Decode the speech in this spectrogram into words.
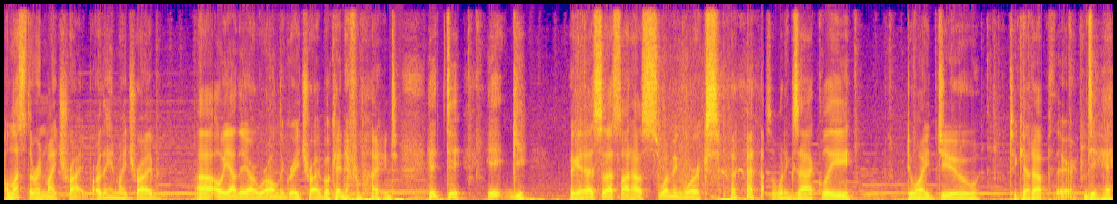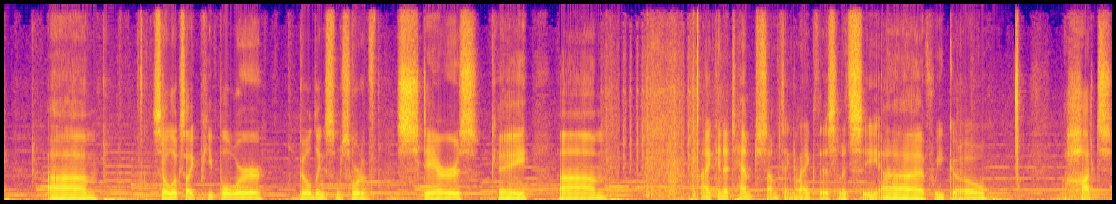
Unless they're in my tribe. Are they in my tribe? Uh, oh yeah, they are. We're all in the Grey Tribe. Okay, never mind. Okay, that's, so that's not how swimming works. so what exactly do I do to get up there? Um, so it looks like people were building some sort of stairs. Okay. Um, I can attempt something like this. Let's see. Uh, if we go a hut,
